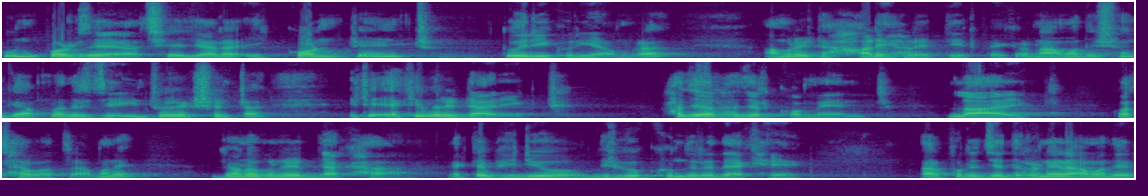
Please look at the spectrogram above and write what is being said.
কোন পর্যায়ে আছে যারা এই কন্টেন্ট তৈরি করি আমরা আমরা এটা হাড়ে হাড়ে টের পাই। কারণ আমাদের সঙ্গে আপনাদের যে ইন্টারাকশনটা এটা একেবারে ডাইরেক্ট হাজার হাজার কমেন্ট লাইক কথাবার্তা মানে জনগণের দেখা, একটা ভিডিও দীর্ঘক্ষণ ধরে দেখে, তারপরে যে ধরনের আমাদের,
